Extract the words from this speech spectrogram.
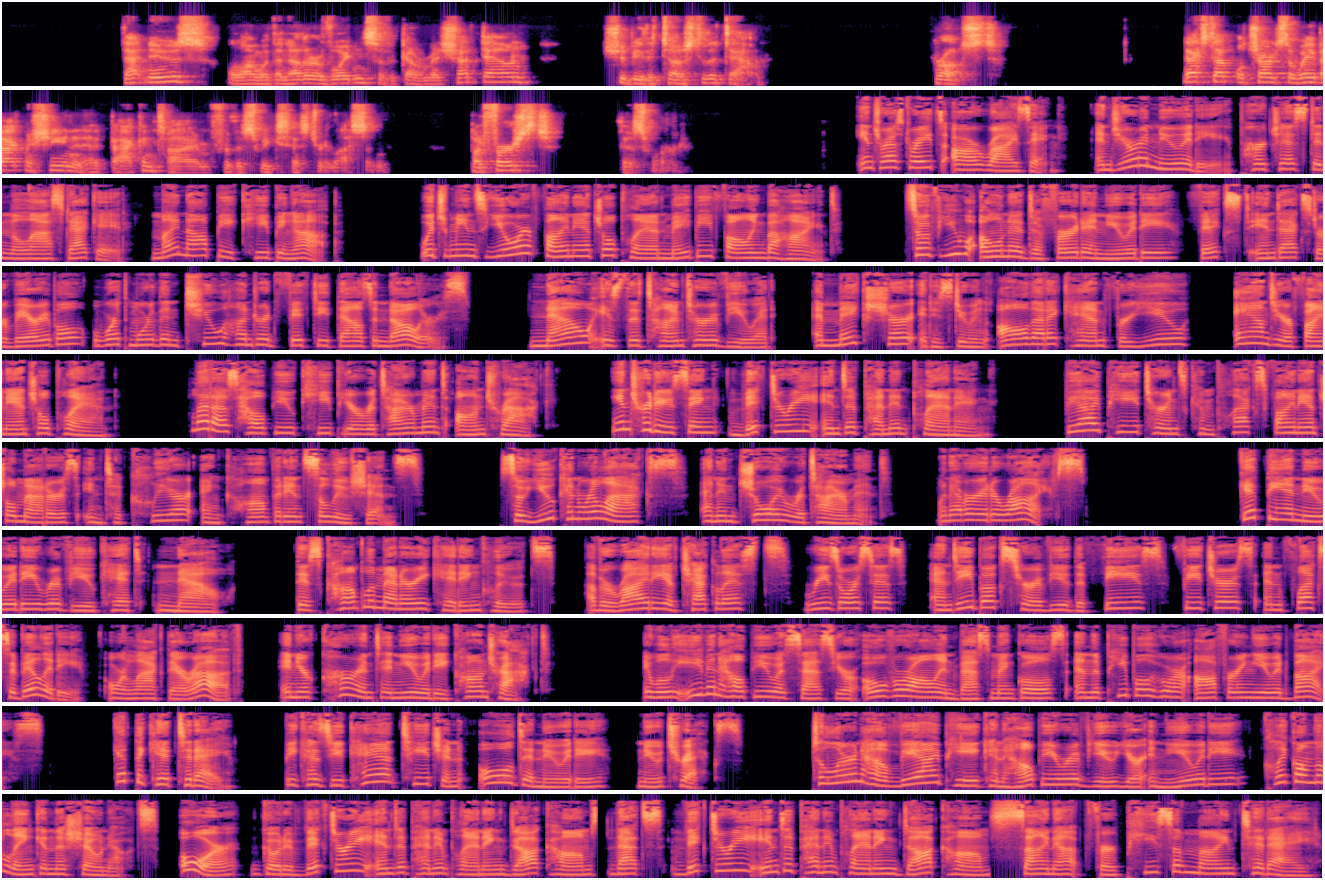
That news, along with another avoidance of a government shutdown, should be the toast of the town. Prost. Next up, we'll charge the Wayback Machine and head back in time for this week's history lesson. But first, this word. Interest rates are rising, and your annuity purchased in the last decade might not be keeping up, which means your financial plan may be falling behind. So if you own a deferred annuity, fixed, indexed, or variable worth more than $250,000, now is the time to review it and make sure it is doing all that it can for you and your financial plan. Let us help you keep your retirement on track. Introducing Victory Independent Planning. VIP turns complex financial matters into clear and confident solutions so you can relax and enjoy retirement whenever it arrives. Get the Annuity Review Kit now. This complimentary kit includes a variety of checklists, resources, and ebooks to review the fees, features, and flexibility, or lack thereof, in your current annuity contract. It will even help you assess your overall investment goals and the people who are offering you advice. Get the kit today because you can't teach an old annuity new tricks. To learn how VIP can help you review your annuity, click on the link in the show notes or go to victoryindependentplanning.com. That's victoryindependentplanning.com. Sign up for peace of mind today.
